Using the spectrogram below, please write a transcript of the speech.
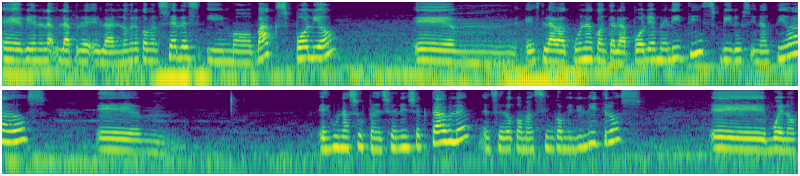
eh, viene, la, el nombre comercial es Imovax Polio. Em, es la vacuna contra la poliomielitis, virus inactivados. Es una suspensión inyectable en 0,5 mililitros. Eh, bueno,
